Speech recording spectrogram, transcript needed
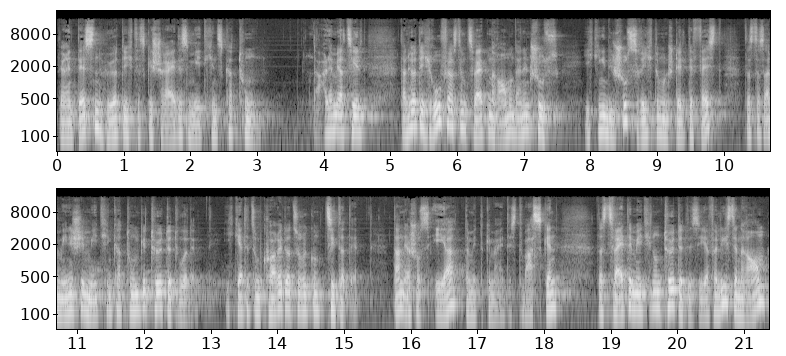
Währenddessen hörte ich das Geschrei des Mädchens Katun. Und allem erzählt, dann hörte ich Rufe aus dem zweiten Raum und einen Schuss. Ich ging in die Schussrichtung und stellte fest, dass das armenische Mädchen Katun getötet wurde. Ich kehrte zum Korridor zurück und zitterte. Dann erschoss er, damit gemeint ist Wasken, das zweite Mädchen und tötete sie. Er verließ den Raum,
